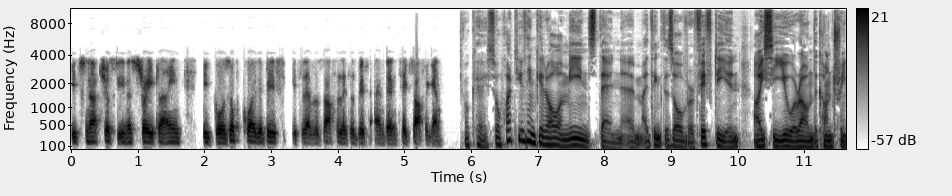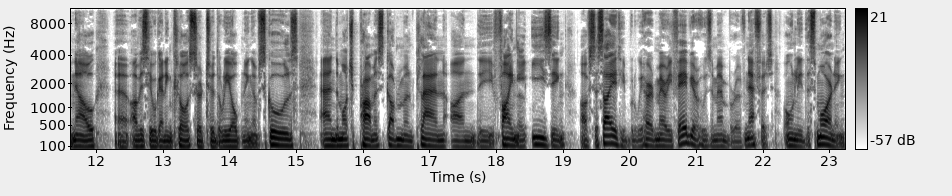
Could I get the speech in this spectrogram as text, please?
It's not just in a straight line. It goes up quite a bit, it levels off a little bit, and then takes off again. Okay, so what do you think it all means then? Um, I think there's over 50 in ICU around the country now. Uh, obviously, we're getting closer to the reopening of schools and the much promised government plan on the final easing of society. But we heard Mary Favier, who's a member of NPHET, only this morning,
